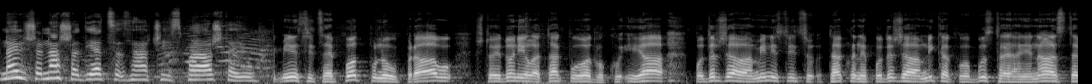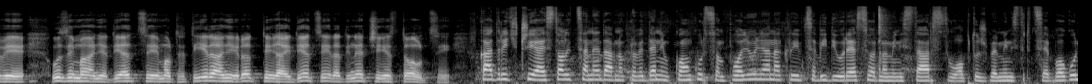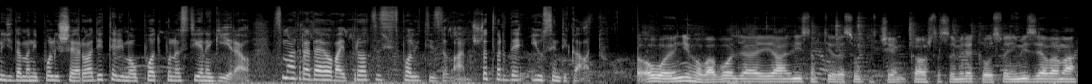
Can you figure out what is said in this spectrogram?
Najviše naša djeca znači ispaštaju. Ministrica je potpuno u pravu što je donijela takvu odluku i ja podržavam ministricu, dakle ne podržavam nikakvo obustavljanje nastave, uzimanje djece, maltretiranje roditelja i djece radi nečije stolice. Kadrić, čija je stolica nedavno provedenim konkursom poljuljana, krivca vidi u resornom ministarstvu optužbe ministrice Bogunić da manipuliše roditeljima u potpunosti je negirao. Smatra da je ovaj proces ispolitizovan, što tvrde i u sindikatu. Ovo je njihova volja i ja nisam htio da se upličem, kao što sam i rekao u svojim izjavama,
